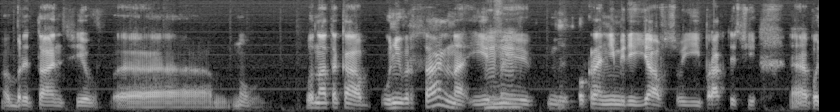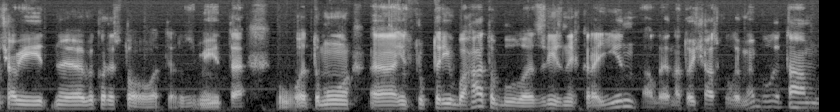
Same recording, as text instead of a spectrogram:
британців, е, ну. Вона така універсальна, і Мгм. ми, ну, по крайній мірі, я в своїй практиці е, почав її е, використовувати. Розумієте, От, тому е, інструкторів багато було з різних країн, але на той час, коли ми були там,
